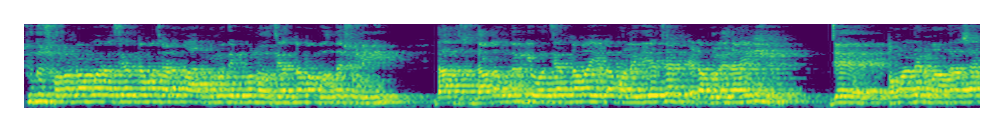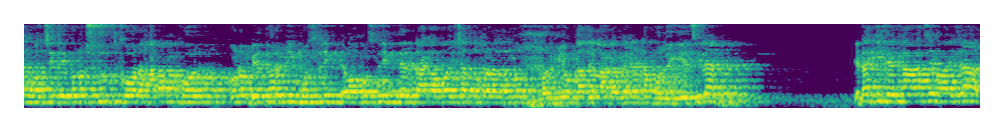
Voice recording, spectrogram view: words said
শুধু ষোলো নম্বর ওসিয়াতনামা ছাড়া তো আর কোনোদিন কোনো ওসিয়াতনামা বলতে শুনিনি। দাদা হুজুর কি ওসিয়াতনামায় এটা বলে গিয়েছেন? এটা বলে যায়নি? যে তোমাদের মাদ্রাসায় মসজিদে কোনো সুদখোর, হারামখোর, কোনো বেধর্মী মুসলিম, অমুসলিমদের টাকা পয়সা তোমরা কোনো ধর্মীয় কাজে লাগাবে না এটা বলে গিয়েছিলেন? এটা কি লেখা আছে ভাইজান?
